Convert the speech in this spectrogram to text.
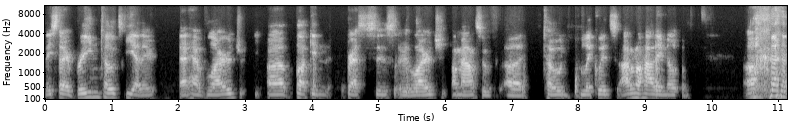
they start breeding toads together that have large uh, fucking breasts or large amounts of uh, toad liquids. I don't know how they milk them. Uh,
